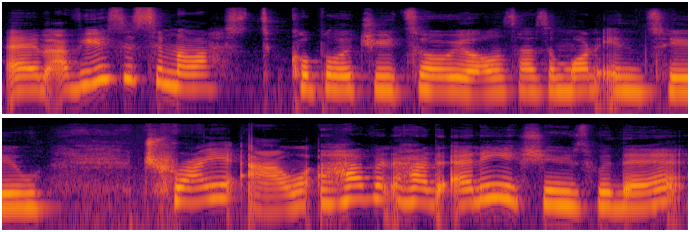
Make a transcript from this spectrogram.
Um, I've used this in my last couple of tutorials as I'm wanting to try it out. I haven't had any issues with it.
